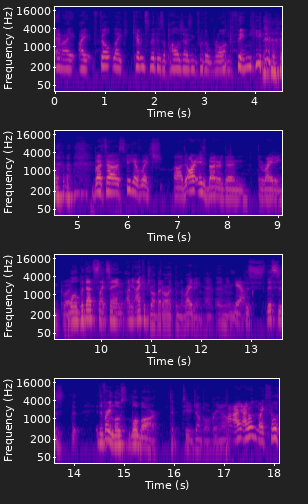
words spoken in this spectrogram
and I, I felt like Kevin Smith is apologizing for the wrong thing here. But uh, speaking of which, uh, the art is better than the writing. But well, but that's like saying. I mean, I could draw better art than the writing. I, I mean, Yeah. This this is the, it's a very low low bar to to jump over. You know. I, I don't like Phil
